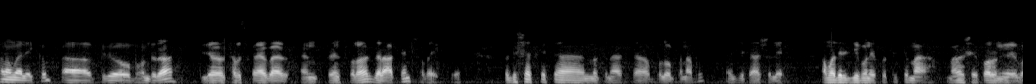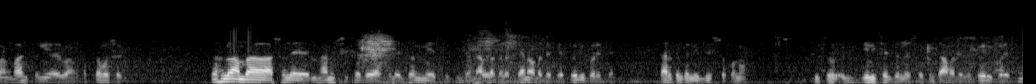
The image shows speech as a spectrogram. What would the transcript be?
আসসালামু আলাইকুম। প্রিয় বন্ধুরা, প্রিয় সাবস্ক্রাইবার অ্যান্ড ফ্রেন্ডস ফলোয়ার যারা আছেন, সবাইকে ওদের একটা নতুন একটা ব্লগ বানাবো, যেটা আসলে আমাদের জীবনের প্রত্যেকটা মানুষের করণীয় এবং বাঞ্ছনীয় এবং অত্যাবশ্যক তো হলো আমরা আসলে মানুষ হিসেবে আসলে জন্মেছি কি জন্য, আল্লাহ তালা কেন আমাদেরকে তৈরি করেছেন, তার কিন্তু নির্দিষ্ট কোনো কিছু জিনিসের জন্য সে কিন্তু আমাদেরকে তৈরি করেছেন,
